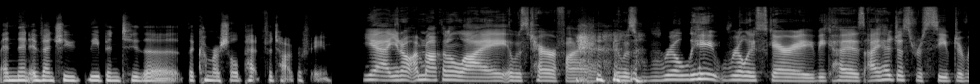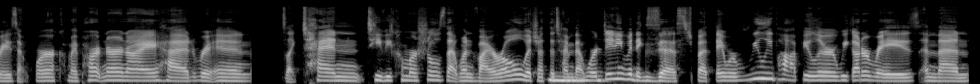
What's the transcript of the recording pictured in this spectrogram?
and then eventually leap into the the commercial pet photography? Yeah, you know, I'm not going to lie. It was terrifying. it was really, really scary because I had just received a raise at work. My partner and I had written like 10 TV commercials that went viral, which at the mm time that word mm. didn't even exist, but they were really popular. We got a raise. And then,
